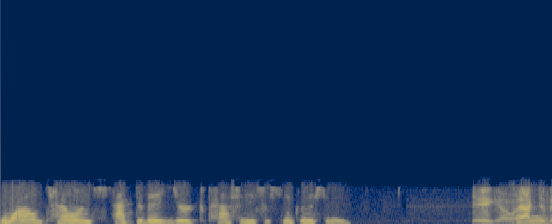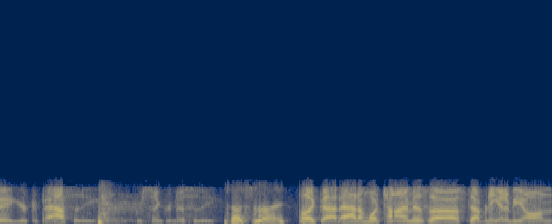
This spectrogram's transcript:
wild talents activate your capacity for synchronicity. There you go. Cool. Activate your capacity for synchronicity. That's right. I like that. Adam, what time is uh, Stephanie going to be on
